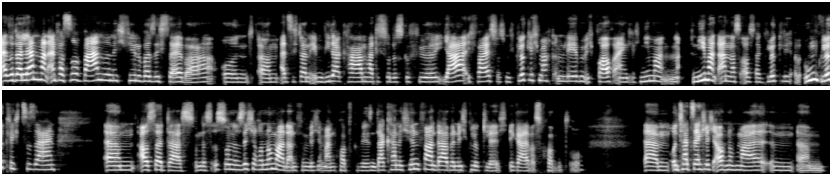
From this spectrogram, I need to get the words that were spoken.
also da lernt man einfach so wahnsinnig viel über sich selber. Und ähm, als ich dann eben wiederkam, hatte ich so das Gefühl, ja, ich weiß, was mich glücklich macht im Leben. Ich brauche eigentlich niemanden, niemand anders außer glücklich, um glücklich zu sein, ähm, außer das. Und das ist so eine sichere Nummer dann für mich in meinem Kopf gewesen. Da kann ich hinfahren, da bin ich glücklich, egal was kommt. So. Ähm, und tatsächlich auch nochmal im ähm,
